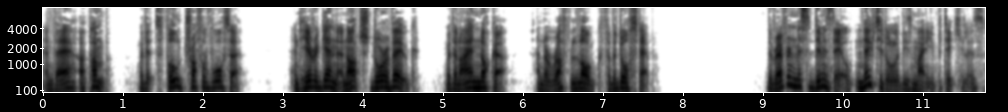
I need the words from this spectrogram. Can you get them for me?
and there a pump, with its full trough of water, and here again an arched door of oak, with an iron knocker, and a rough log for the doorstep. The Reverend Mr. Dimmesdale noted all of these minute particulars,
